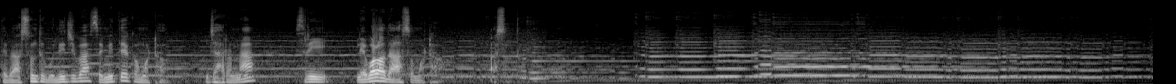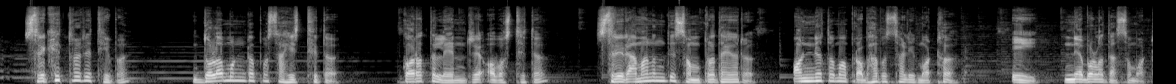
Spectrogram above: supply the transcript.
ତେବେ ଆସନ୍ତୁ ବୁଲିଯିବା ସେମିତି ଏକ ମଠ ଯାହାର ନାଁ ଶ୍ରୀ ନେବଳ ଦାସ ମଠ। ଆସନ୍ତୁ। ଶ୍ରୀକ୍ଷେତ୍ରରେ ଥିବା ଦୋଳମଣ୍ଡପ ସାହିସ୍ଥିତ କରତ ଲେନ୍ରେ ଅବସ୍ଥିତ ଶ୍ରୀ ରାମାନନ୍ଦୀ ସମ୍ପ୍ରଦାୟର ଅନ୍ୟତମ ପ୍ରଭାବଶାଳୀ ମଠ ଏହି ନେବଳ ଦାସ ମଠ।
